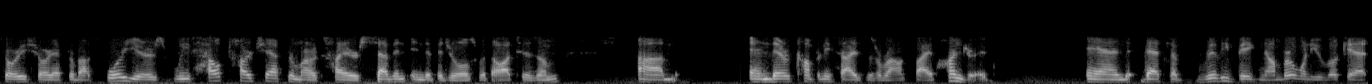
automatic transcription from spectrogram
story short, after about four years, we've helped Hart Schaffner Marx hire seven individuals with autism, um, and their company size is around 500. And that's a really big number when you look at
